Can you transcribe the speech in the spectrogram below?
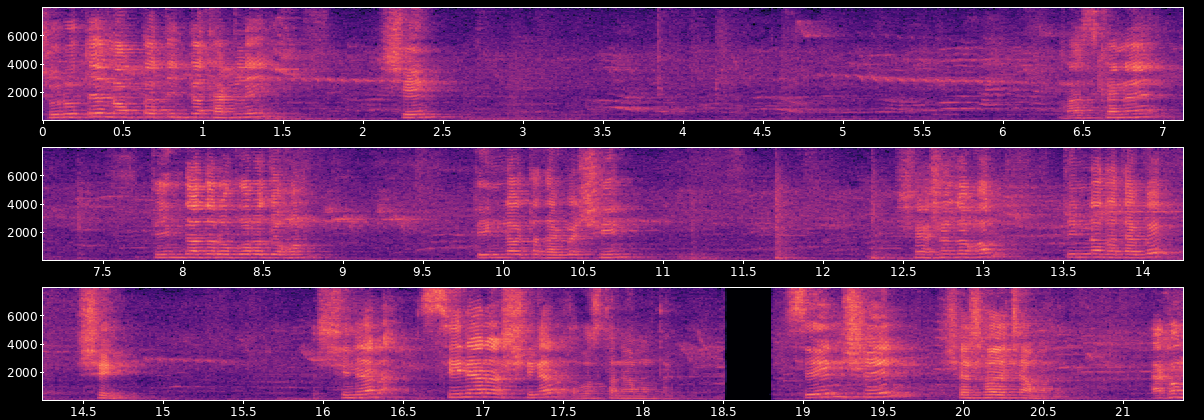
শুরুতে নক্তা তিনটা থাকলেই শিন মাঝখানে তিন দাঁতের উপরে যখন তিন নক্তা থাকবে শিন শেষে যখন তিন দাঁতা থাকবে শিন সিনের সিনের আর সিনের অবস্থান এমন থাকবে। সিন, শিন শেষ হয়েছে আমাদের। এখন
